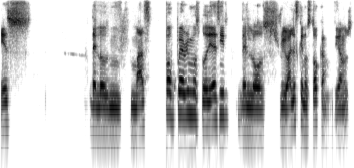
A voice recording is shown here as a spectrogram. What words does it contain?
es de los más paupérrimos, podría decir, de los rivales que nos tocan, digamos.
